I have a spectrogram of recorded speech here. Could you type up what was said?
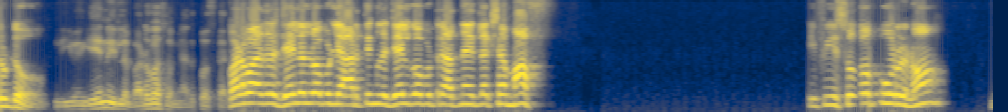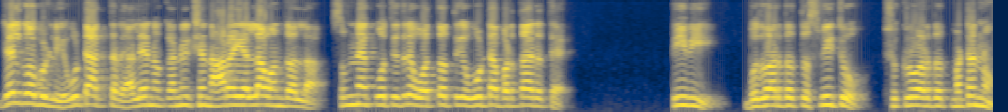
ದುಡ್ಡು. ಏನು ಇಲ್ಲ ಬಡವ ಸ್ವಾಮಿ ಅದಕ್ಕೋಸ್ಕರ. ಬಡವ ಆದ್ರೆ ಜೈಲಲ್ಲಿ ಹೋಗ್ಬಿಡ್ಲಿ ಆರು ತಿಂಗಳು ಜೈಲ್ಗೆ ಹೋಗ್ಬಿಟ್ರೆ ಹದಿನೈದು ಲಕ್ಷ ಮಾಫ್. ಇಫ್ ಈ ಸೋ ಪೂರ್ನು ಜೈಲ್ಗೆ ಹೋಗ್ಬಿಡ್ಲಿ ಊಟ ಹಾಕ್ತಾರೆ. ಅಲ್ಲೇನು ಕನ್ವಿಕ್ಷನ್ ಆರ್ ಐ ಎಲ್ಲ ಒಂದು ಅಲ್ಲ. ಸುಮ್ನೆ ಕೂತಿದ್ರೆ ಒತ್ತೊತ್ತಿಗೆ ಊಟ ಬರ್ತಾ ಇರುತ್ತೆ. ಟಿವಿ ಬುಧವಾರದತ್ತು ಸ್ವೀಟು ಶುಕ್ರವಾರದತ್ತು mutton.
